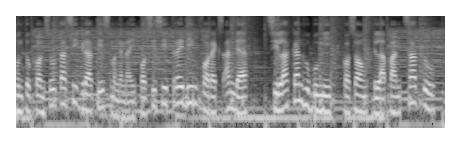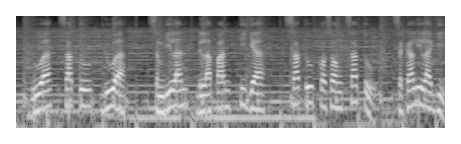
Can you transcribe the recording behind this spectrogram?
Untuk konsultasi gratis mengenai posisi trading forex Anda, silakan hubungi 081212 983 101. Sekali lagi,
